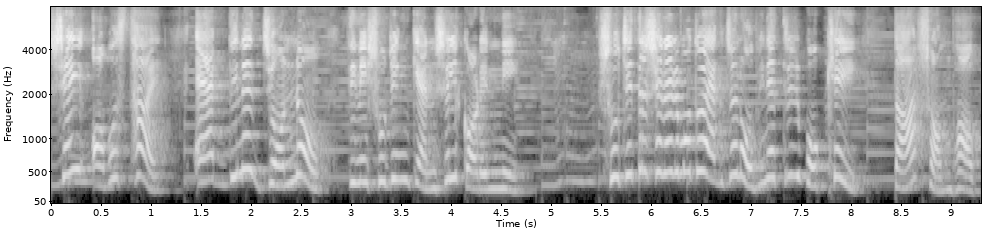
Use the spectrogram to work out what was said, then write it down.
সেই অবস্থায় একদিনের জন্য তিনি শুটিং ক্যান্সেল করেননি। সুচিত্রা সেনের মতো একজন অভিনেত্রীর পক্ষেই তা সম্ভব।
